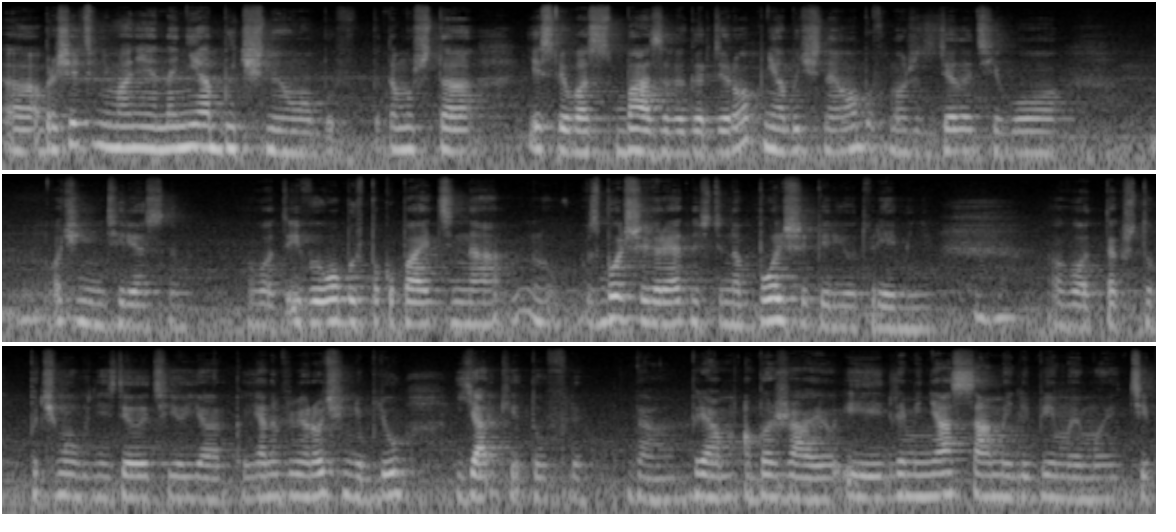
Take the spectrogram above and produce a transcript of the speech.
э, обращайте внимание на необычную обувь, потому что если у вас базовый гардероб, необычная обувь может сделать его очень интересным. Вот, и вы обувь покупаете на, ну, с большей вероятностью на больший период времени. Мгм. Вот, так что почему бы не сделать ее яркой? Я, например, очень люблю яркие туфли. Да. Прям обожаю. И для меня самый любимый мой тип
